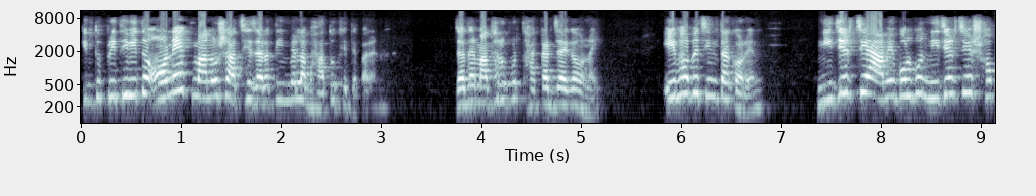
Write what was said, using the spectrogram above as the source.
কিন্তু পৃথিবীতে অনেক মানুষ আছে যারা তিন বেলা ভাতও খেতে পারে না। যাদের মাথার উপর থাকার জায়গাও নাই। এইভাবে চিন্তা করেন। নিজের চেয়ে, আমি বলব নিজের চেয়ে সব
